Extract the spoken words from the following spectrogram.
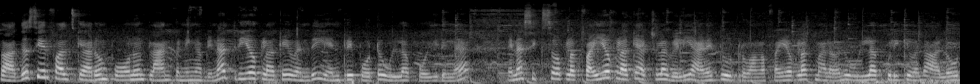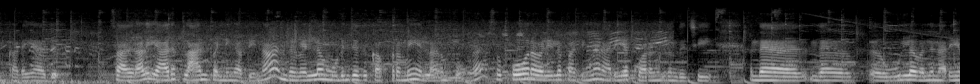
ஸோ அகசியர் ஃபால்ஸ்க்கு யாரும் போகணும்னு பிளான் பண்ணிங்க அப்படின்னா த்ரீ ஓ கிளாக்கே வந்து என்ட்ரி போட்டு உள்ளே போயிடுங்க. ஏன்னா சிக்ஸ் ஓ கிளாக் ஃபைவ் ஓ கிளாக்கே ஆக்சுவலாக வெளியே அனுப்பி விட்ருவாங்க ஃபைவ் ஓ கிளாக் மேலே வந்து உள்ளே குளிக்க வந்து அலோட் கிடையாது. ஸோ அதனால் யாரும் பிளான் பண்ணிங்க அப்படின்னா இந்த வெள்ளம் முடிஞ்சதுக்கு அப்புறமே எல்லாரும் போங்க. ஸோ போகிற வழியில் பார்த்தீங்கன்னா நிறைய குரங்கு இருந்துச்சு இந்த இந்த உள்ளே வந்து நிறைய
